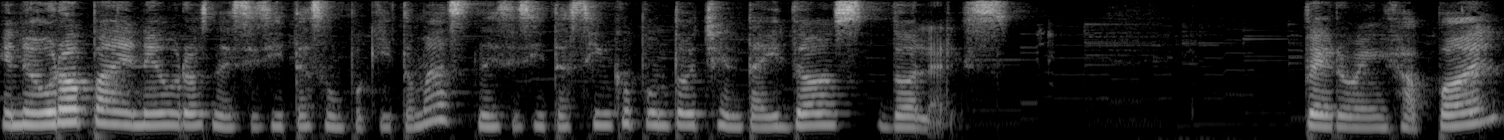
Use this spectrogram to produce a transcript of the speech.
En Europa en euros necesitas un poquito más, necesitas 5.82 dólares. Pero en Japón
